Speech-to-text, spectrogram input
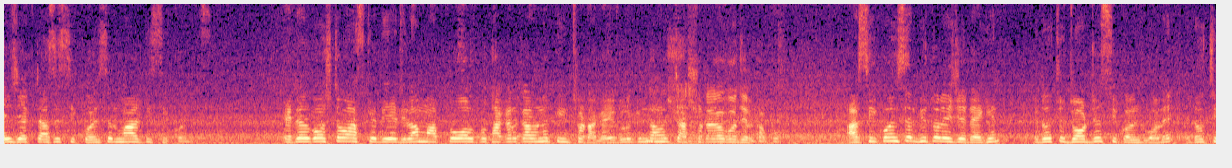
এই যে একটা আছে সিকোয়েন্সের মাল্টি সিকোয়েন্স এটার গজটাও আজকে দিয়ে দিলাম মাত্র অল্প থাকার কারণে তিনশো টাকা। এগুলো কিন্তু আমাদের চারশো টাকা গজের কাপড়। আর সিকোয়েন্সের ভিতরে যে দেখেন এটা হচ্ছে জর্জের সিকোয়েন্স বলে এটা হচ্ছে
